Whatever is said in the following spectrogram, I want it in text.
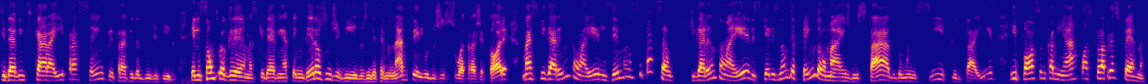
que devem ficar aí para sempre para a vida do indivíduo. Eles são programas que devem atender aos indivíduos em determinado período de sua trajetória, mas que garantam garantam a eles emancipação, que garantam a eles que eles não dependam mais do Estado, do município, do país e possam caminhar com as próprias pernas.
